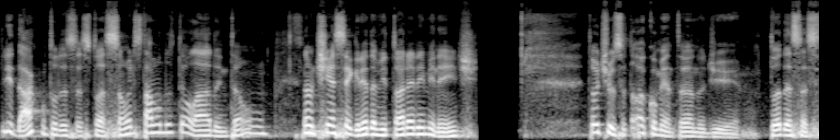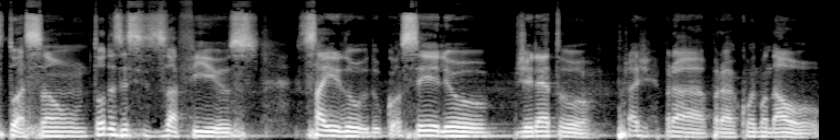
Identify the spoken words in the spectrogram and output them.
lidar com toda essa situação, eles estavam do teu lado. Então, não tinha segredo, a vitória era iminente. Então, tio, você estava comentando de toda essa situação, todos esses desafios, sair do, do conselho direto para comandar o,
